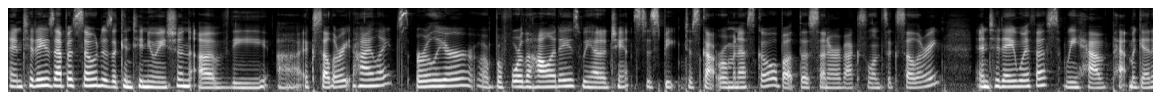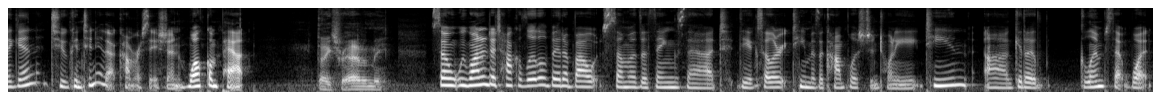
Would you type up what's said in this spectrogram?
and today's episode is a continuation of the uh, Excellerate highlights. Earlier, or before the holidays, we had a chance to speak to Scott Romanesco about the Center of Excellence Excellerate. And today with us, we have Pat McGettigan to continue that conversation. Welcome, Pat. Thanks for having me. So, we wanted to talk a little bit about some of the things that the Excellerate team has accomplished in 2018, uh, get a glimpse at what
